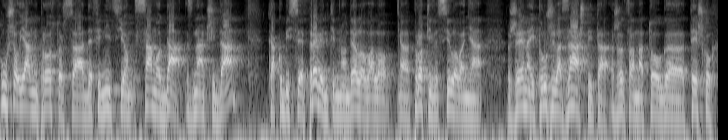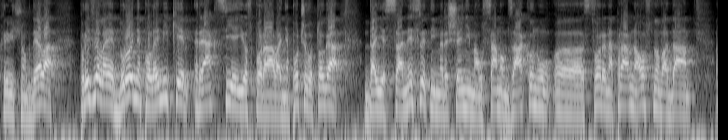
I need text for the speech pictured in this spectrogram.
ušao u javni prostor sa definicijom samo da znači da, kako bi se preventivno delovalo protiv silovanja žena i pružila zaštita žrtvama tog teškog krivičnog dela, proizvela je brojne polemike, reakcije i osporavanja. Počevo toga da je sa nesretnim rešenjima u samom zakonu e, stvorena pravna osnova da e,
